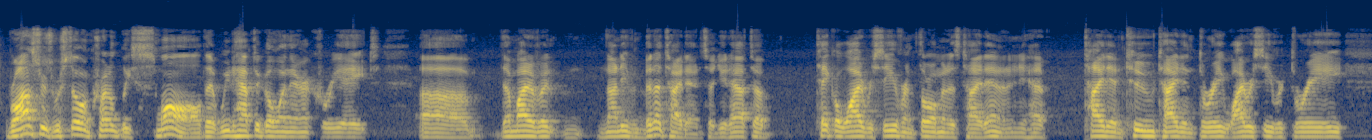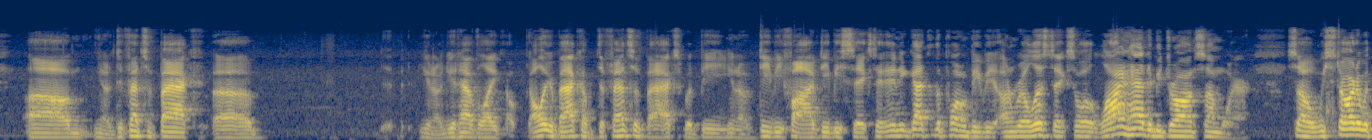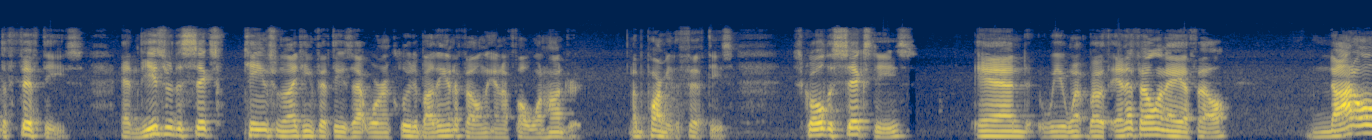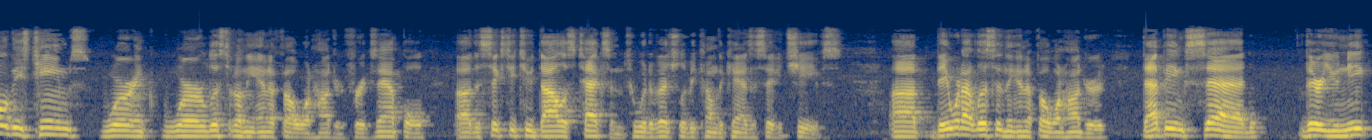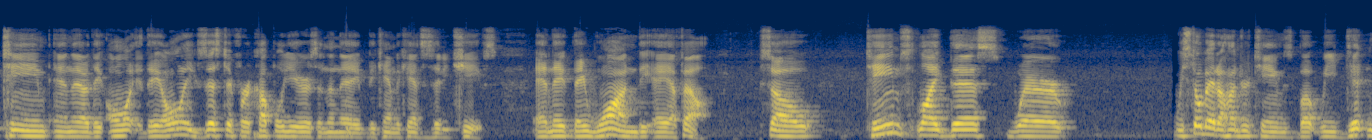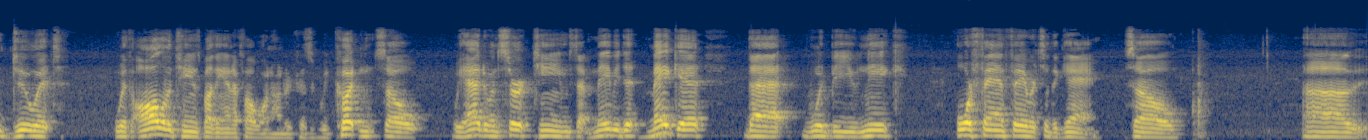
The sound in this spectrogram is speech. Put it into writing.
rosters were so incredibly small that we'd have to go in there and create. Uh, that might have not even been a tight end. So you'd have to take a wide receiver and throw him in as tight end, and you have tight end two, tight end three, wide receiver three, um, you know, defensive back. Uh, you know, you'd have like all your backup defensive backs would be, you know, DB5, DB6, and it got to the point would be unrealistic. So a line had to be drawn somewhere. So we started with the 50s, and these are the six teams from the 1950s that were included by the NFL in the NFL 100. Uh, pardon me, the 50s. Scroll to 60s, and we went both NFL and AFL. Not all of these teams were were listed on the NFL 100. For example, uh, the 62 Dallas Texans, who would eventually become the Kansas City Chiefs. Uh, they were not listed in the NFL 100. That being said, they're a unique team, and they're the only they only existed for a couple years, and then they became the Kansas City Chiefs, and they they won the AFL. So teams like this, where we still made 100 teams, but we didn't do it with all of the teams by the NFL 100 because we couldn't. So we had to insert teams that maybe didn't make it that would be unique or fan favorites of the game. So uh,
